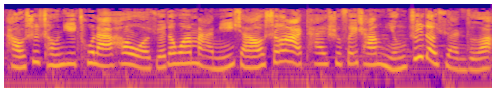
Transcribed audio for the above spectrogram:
考试成绩出来后，我觉得我妈咪想要生二胎是非常明智的选择。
